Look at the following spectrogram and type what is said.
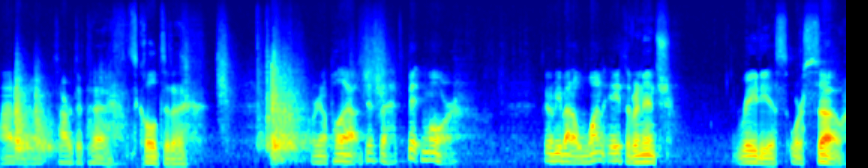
I don't know. It's hard to tell. It's cold today. We're gonna pull it out just a bit more. It's gonna be about a one eighth of an inch radius or so.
